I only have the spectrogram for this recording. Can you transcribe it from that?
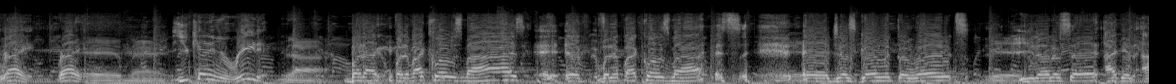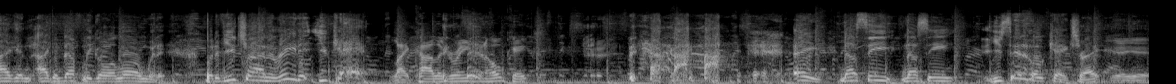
right, right. Yeah, man. You can't even read it. Nah. But I, but if I close my eyes, if, but if I close my eyes and just go with the words, Yeah. you know what I'm saying? I can, I can, I can definitely go along with it. But if you try to read it, you can't. Like collard greens and hoe cakes. Hey, now see, now see, you said hoe cakes, right? Yeah, yeah.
